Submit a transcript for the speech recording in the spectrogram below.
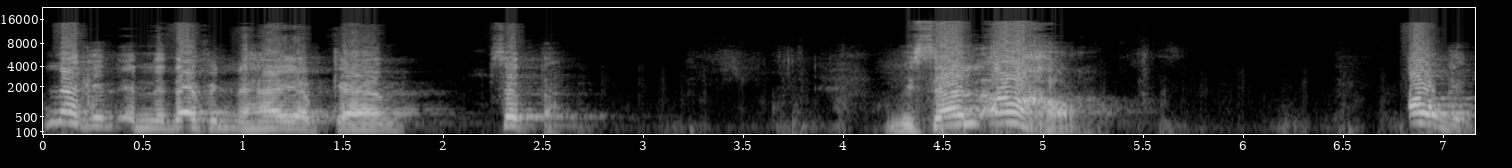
نجد أن ده في النهاية بكام؟ ستة. مثال آخر. أوجد.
